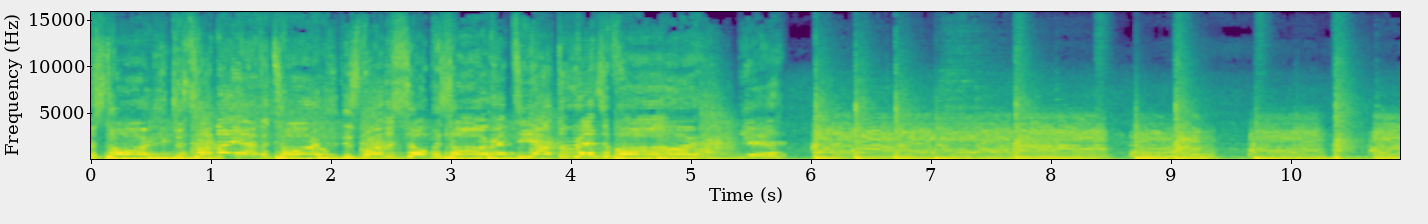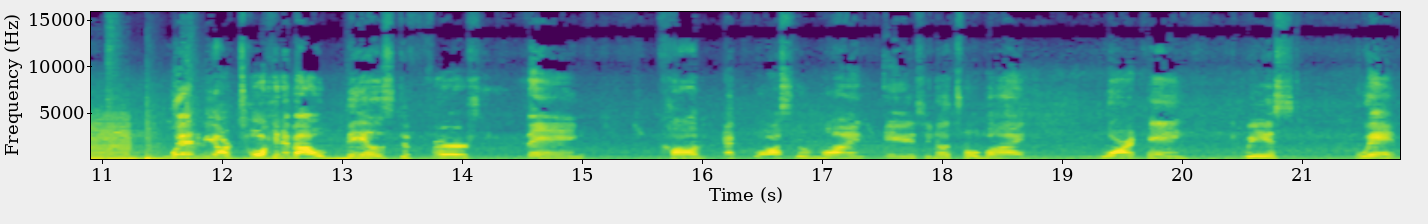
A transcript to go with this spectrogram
superstar, just on my avatar. This world is so bizarre, empty out the reservoir. Yeah. When we are talking about mills, the first thing come across your mind is, you know, turbine working with wind.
